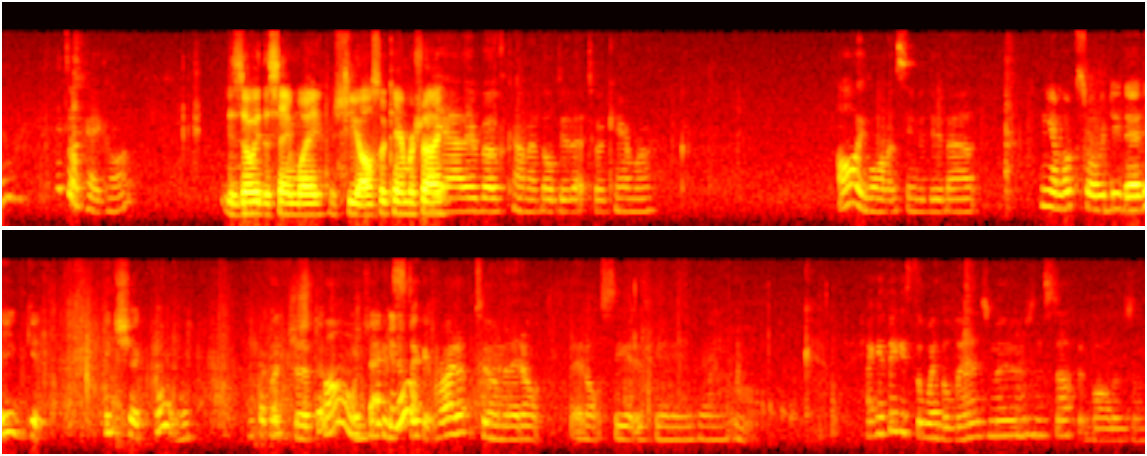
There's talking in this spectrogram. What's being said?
it. It's okay, Khan. Is Zoe the same way? Is she also camera shy? Yeah, they're both kind of. They'll do that to a camera. All he wanted seemed to do that. Yeah, Luxor would do that. He'd get, he'd shake. Oh, if I But the just- phones, you back can it up. stick it right up to them, and they don't. They don't see it as being anything. I can think it's the way the lens moves and stuff that bothers them.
